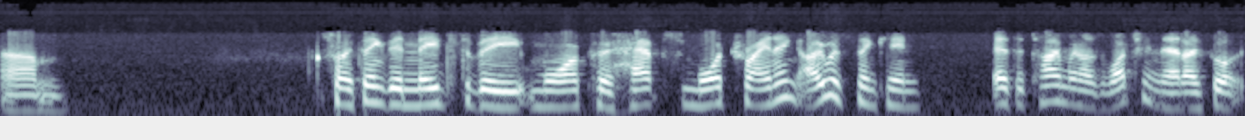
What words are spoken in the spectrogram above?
Um, so I think there needs to be more, perhaps more training. I was thinking at the time when I was watching that, I thought,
